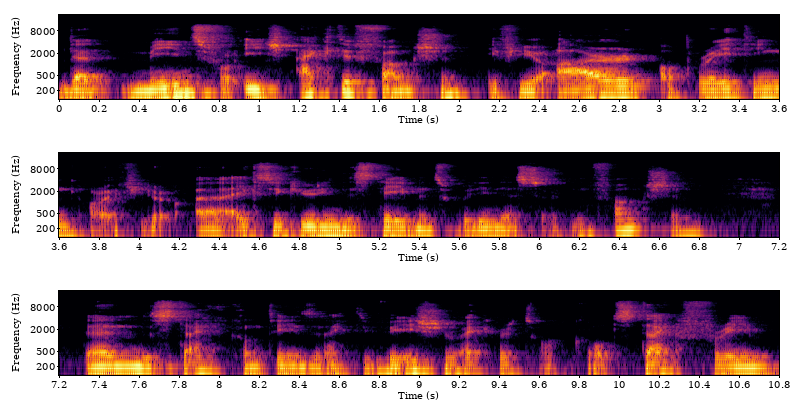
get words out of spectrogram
that means for each active function, if you are operating or if you're uh, executing the statements within a certain function, then the stack contains an activation record or called stack frame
